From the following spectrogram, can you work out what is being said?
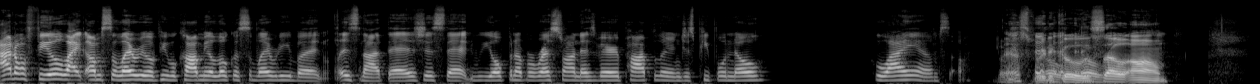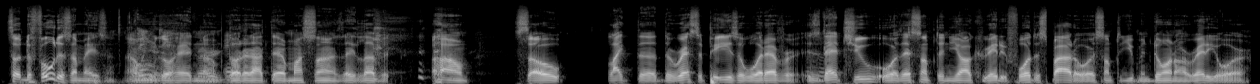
I don't feel like I'm celebrity or people call me a local celebrity, but it's not that. It's just that we open up a restaurant that's very popular and just people know who I am. So that's pretty cool. So um so the food is amazing. I'm gonna go ahead and um, throw that out there. My sons, they love it. um so like the the recipes or whatever, is mm-hmm. that you or is that something y'all created for the spot or something you've been doing already or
